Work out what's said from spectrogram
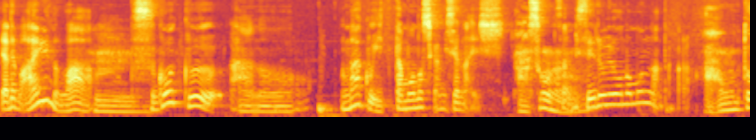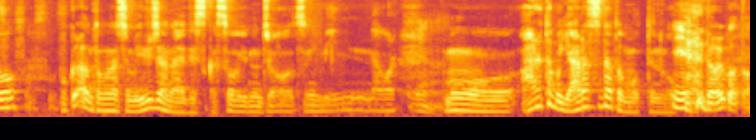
やでもああいうのはん。すごくあのうまくいったものしか見せないし。あそうなの？さ見せる用のもんなんだから。あ本当？僕らの友達もいるじゃないですかそういうの上手にみんなこれ、もうあれ多分やらせだと思ってるの僕いやどういうこと？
